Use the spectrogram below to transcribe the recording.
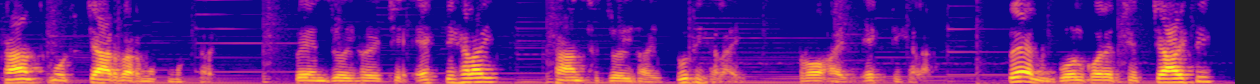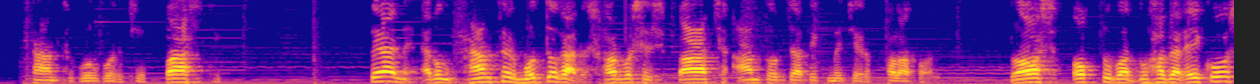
ফ্রান্স মোট চারবার মুখোমুখি হয়। স্পেন জয়ী হয়েছে একটি খেলায়, ফ্রান্স জয়ী হয় দুটি খেলায় ড্র হয় একটি খেলা। স্পেন গোল করেছে চারটি, ফ্রান্স গোল করেছে পাঁচটি। স্পেন এবং ফ্রান্সের মধ্যকার সর্বশেষ পাঁচ আন্তর্জাতিক ম্যাচের ফলাফল। দশ অক্টোবর দু হাজার একুশ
